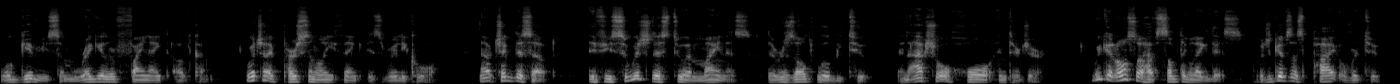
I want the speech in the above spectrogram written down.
will give you some regular finite outcome, which I personally think is really cool. Now check this out. If you switch this to a minus, the result will be 2, an actual whole integer. We can also have something like this, which gives us pi over 2.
